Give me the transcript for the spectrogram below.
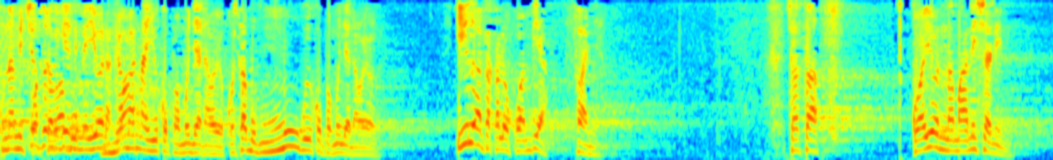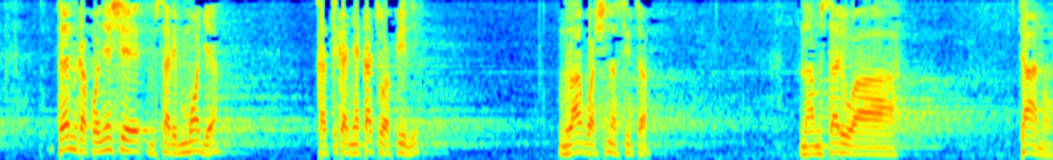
kuna michezo mingine nimeiona kama Bwana na yuko pamoja na wewe kwa sababu mungu yuko pamoja na wewe. Ilo atakalokuambia fanya. Sasa kwa hiyo ninamaanisha nini? Tena nikakuonyeshe mstari mmoja katika nyakati wa pili mlango wa ishiri na sita na mstari wa tano.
